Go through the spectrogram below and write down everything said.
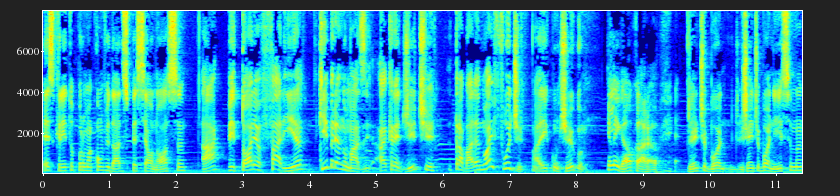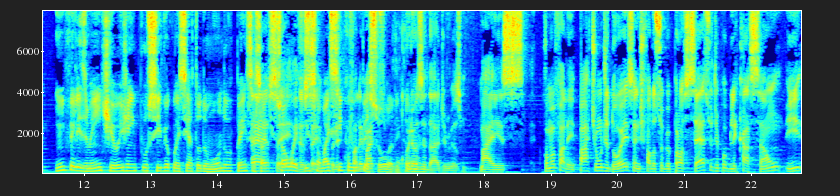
escrito por uma convidada especial nossa, a Vitória Faria, que, Breno Mazzi, acredite, trabalha no iFood aí contigo. Que legal, cara. Gente boa, gente boníssima. Infelizmente, hoje é impossível conhecer todo mundo. Pensa É, só que sei, só o sei. são mais Por- 5 mil pessoas. por então- curiosidade mesmo. Mas como eu falei, parte 1 de 2, a gente falou sobre o processo de publicação e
